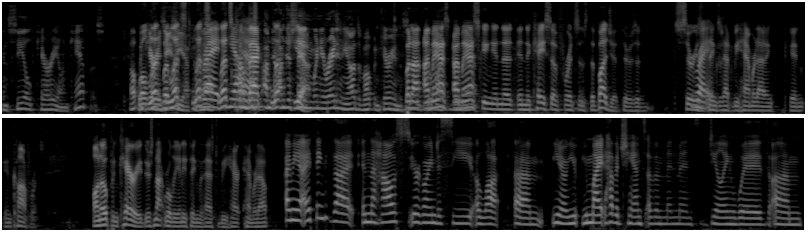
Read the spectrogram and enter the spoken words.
concealed carry on campus. Open well, let, but let's let's. Right, let's yeah. come Yeah. back. I'm, I'm just yeah. saying when you're rating the odds of open carry in the But Senate, I, I'm, ask, I'm asking in the in the case of, for instance, the budget. There's a series Right. of things that have to be hammered out in, in, in conference. On open carry, there's not really anything that has to be ha- hammered out. I mean, I think that in the House, you're going to see a lot. Um, you know, you, you might have a chance of amendments dealing with, um,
